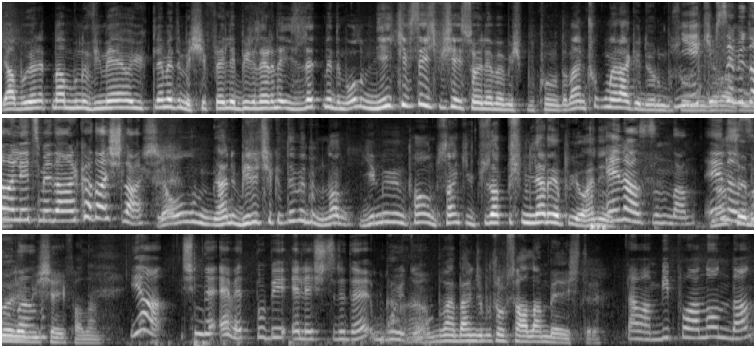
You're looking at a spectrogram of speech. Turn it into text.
Ya bu yönetmen bunu Vimeo'ya yüklemedi mi? Şifreyle birilerine izletmedi mi? Oğlum niye kimse hiçbir şey söylememiş bu konuda? Ben çok merak ediyorum bu sorunun Niye kimse cevabını. müdahale etmedi arkadaşlar? Ya oğlum yani biri çıkıp demedi mi lan 20 bin pound sanki 360 milyar yapıyor hani. En azından. En nasıl azından. böyle bir şey falan. Ya şimdi evet bu bir eleştiri de buydu. Ha, ben, bence bu çok sağlam bir eleştiri. Tamam bir puan ondan,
